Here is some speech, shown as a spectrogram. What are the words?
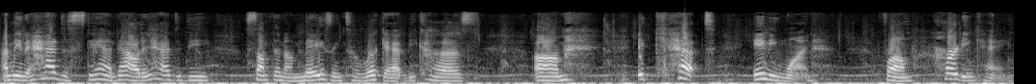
I mean, it had to stand out. It had to be something amazing to look at because um, it kept anyone from hurting Cain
